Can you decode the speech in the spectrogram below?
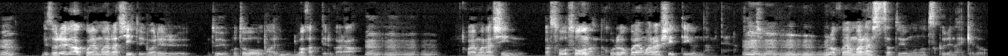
う。うん。でそれが小山らしいと言われるということを、まあ、分かってるからうんうんうん小山らしいんあそうそうなんだ。これが小山らしいって言うんだみたいなうんうんうんうんうん。俺は小山らしさというものを作れないけど。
